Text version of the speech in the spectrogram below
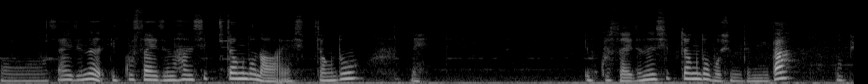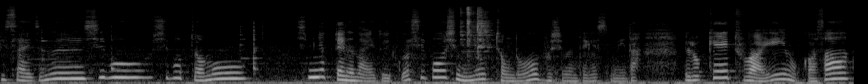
어, 사이즈는 입구 사이즈는 한 10 정도 나와요. 10 정도. 네. 입구 사이즈는 10 정도 보시면 됩니다. 높이 사이즈는 15, 15.5, 16 되는 아이도 있고요. 15, 16 정도 보시면 되겠습니다. 이렇게 두 아이 묶어서 네.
